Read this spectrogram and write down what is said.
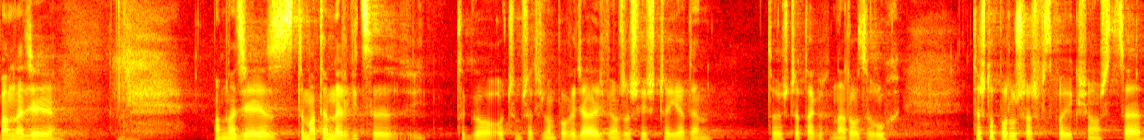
Mam nadzieję. Mam nadzieję. Z tematem nerwicy tego, o czym przed chwilą powiedziałeś, wiążesz jeszcze jeden. To jeszcze tak na rozruch. Też to poruszasz w swojej książce.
